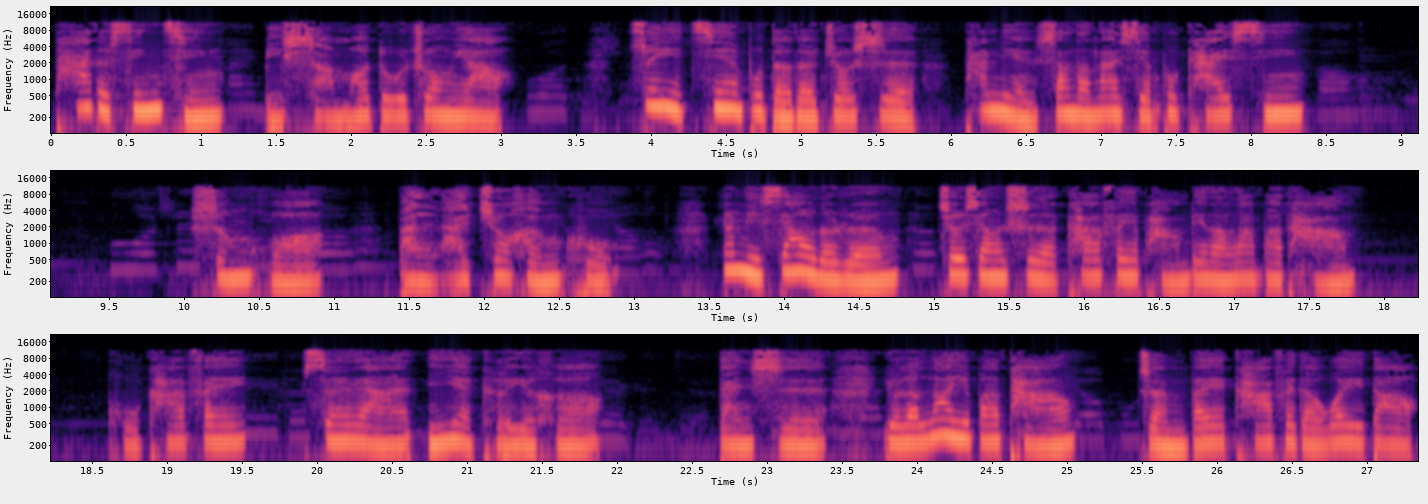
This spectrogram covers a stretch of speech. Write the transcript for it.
他的心情比什么都重要。最见不得的就是他脸上的那些不开心。生活本来就很苦，让你笑的人就像是咖啡旁边的那包糖。苦咖啡虽然你也可以喝，但是有了那一包糖，整杯咖啡的味道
